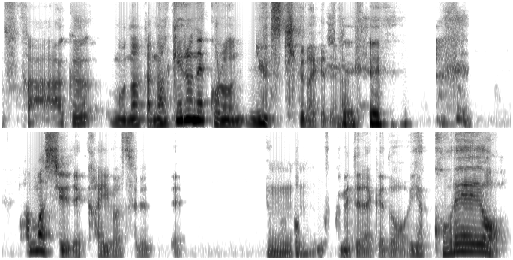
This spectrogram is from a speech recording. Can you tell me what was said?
深く、もうなんか泣けるね、このニュース聞くだけでな。魂で会話するって、うん、含めてだけど、いや、これよ、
